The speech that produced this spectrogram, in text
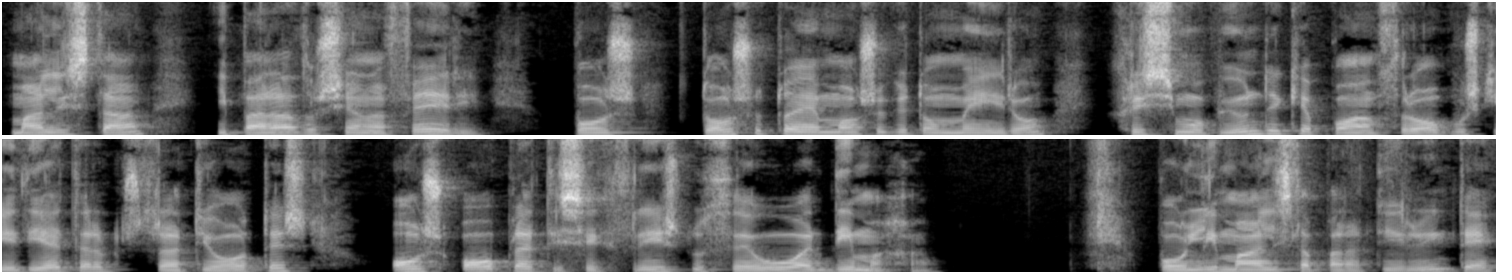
Μάλιστα η παράδοση αναφέρει πως τόσο το αίμα όσο και το μύρο χρησιμοποιούνται και από ανθρώπους και ιδιαίτερα από τους στρατιώτες ως όπλα της εχθρής του Θεού αντίμαχα. Πολλοί μάλιστα παρατηρείται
